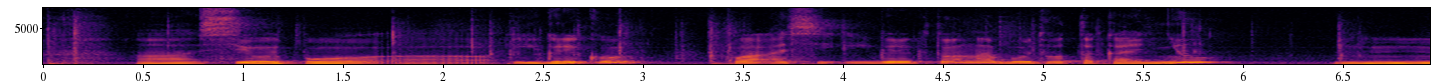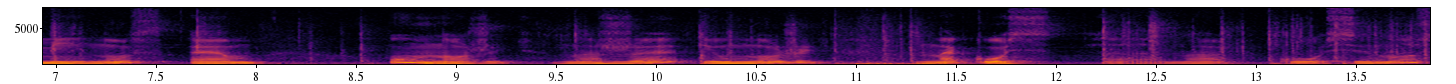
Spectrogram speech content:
э, силы по y, по оси y, то она будет вот такая. ню минус m умножить на g и умножить на, кос, э, на косинус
